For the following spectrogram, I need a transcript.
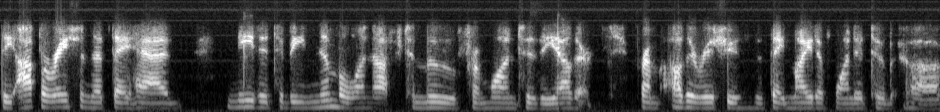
the operation that they had needed to be nimble enough to move from one to the other, from other issues that they might have wanted to uh,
